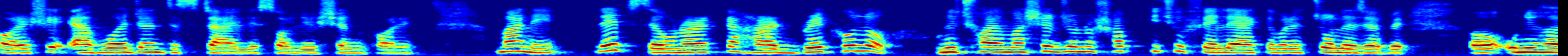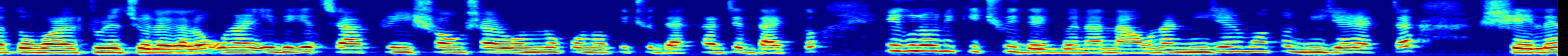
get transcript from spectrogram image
করে, সে অ্যাভয়েডেন্ট স্টাইলে সলিউশন করে। মানে লেটস ওনার একটা হার্ট ব্রেক হলো, উনি ছয় মাসের জন্য সবকিছু ফেলে একেবারে চলে যাবে। উনি হয়তো ওয়ার্ল্ড ট্যুরে চলে গেল। ওনার এদিকে চাকরি, সংসার, অন্য কোনো কিছু দেখার যে দায়িত্ব, এগুলো উনি কিছুই দেখবে না। না, ওনার নিজের মতো নিজের একটা শেলে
